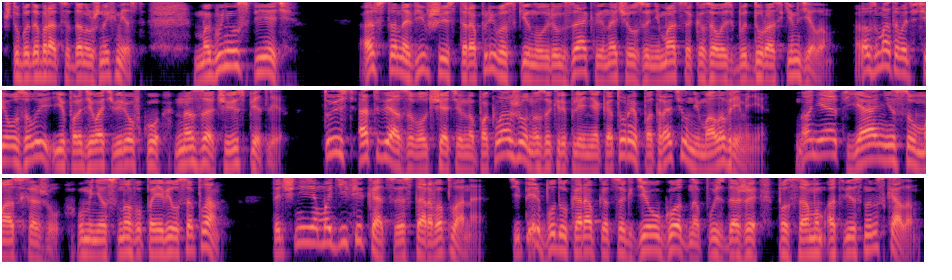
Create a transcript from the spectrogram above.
чтобы добраться до нужных мест. Могу не успеть. Остановившись, торопливо скинул рюкзак и начал заниматься, казалось бы, дурацким делом. Разматывать все узлы и продевать веревку назад через петли. То есть отвязывал тщательно поклажу, на закрепление которой потратил немало времени. Но нет, я не с ума схожу. У меня снова появился план. Точнее, модификация старого плана. Теперь буду карабкаться где угодно, пусть даже по самым отвесным скалам.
